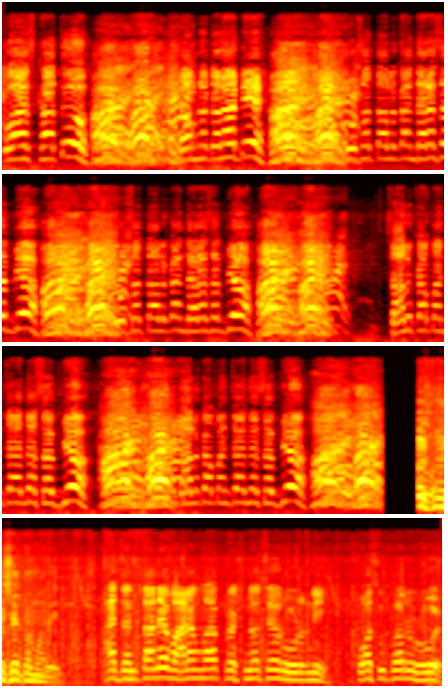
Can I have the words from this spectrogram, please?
કોસ ખાતું? ગામના તલાટી તાલુકાના ધારાસભ્ય? તાલુકાના ધારાસભ્ય? તાલુકા પંચાયતના સભ્ય. તાલુકા પંચાયતના સભ્ય. પ્રશ્ન છે તમારે. આ જનતાને વારંવાર પ્રશ્ન છે રોડની. કોસ ઉપર રોડ.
